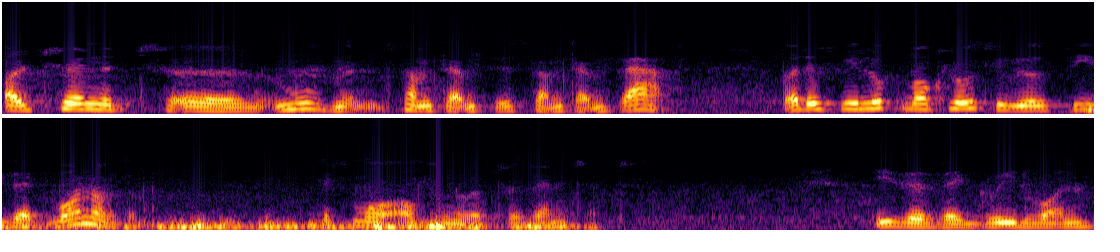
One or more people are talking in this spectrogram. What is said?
alternate uh, movement. Sometimes this, sometimes that. But if we look more closely, we'll see that one of them is more often represented either the greed one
